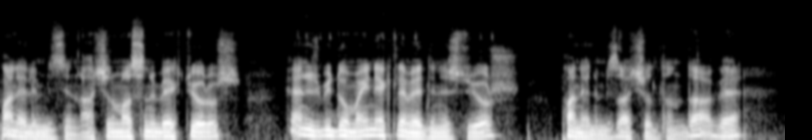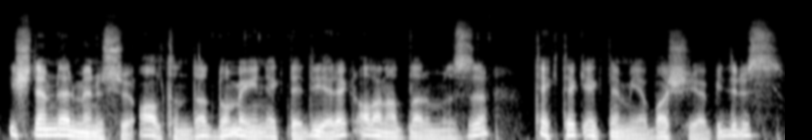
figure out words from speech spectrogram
Panelimizin açılmasını bekliyoruz. Henüz bir domain eklemediniz diyor panelimiz açıldığında ve işlemler menüsü altında domain ekle diyerek alan adlarımızı tek tek eklemeye başlayabiliriz.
